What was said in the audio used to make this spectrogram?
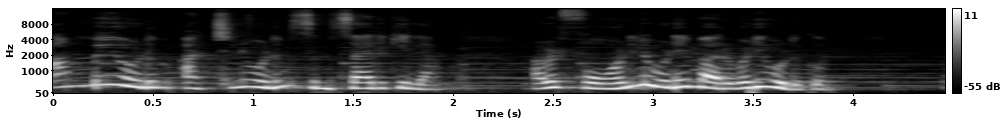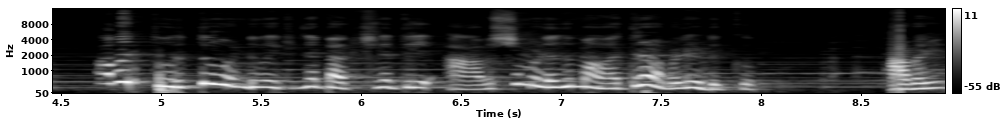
അമ്മയോടും അച്ഛനോടും സംസാരിക്കില്ല. അവൾ ഫോണിലൂടെ മറുപടി കൊടുക്കും. അവർ പുറത്തു കൊണ്ടുവയ്ക്കുന്ന ഭക്ഷണത്തിൽ ആവശ്യമുള്ളത് മാത്രം അവൾ എടുക്കും. അവൾ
